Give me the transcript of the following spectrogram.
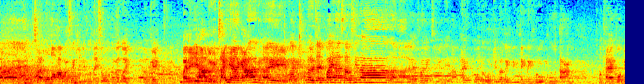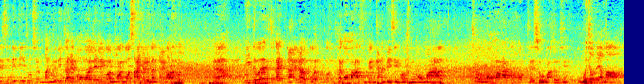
唉，好犀利！我學校嘅新傑你冇睇 show 今日，喂，OK，唔係你啊，女仔啊咁，係，喂，啲女仔揮下手先啦。嗱嗱，你揮住嗰啲嗱，誒嗰度我見到零零丁丁好孤單。我睇下嗰邊先，呢啲通常問嗰啲都係我愛你，你愛唔愛我，生出嚟問題可能會係啊。呢度咧，誒嗱有我喺我媽附近揀啲先，我見到我媽就我媽個學者掃埋佢先。會唔會做你阿媽啊？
